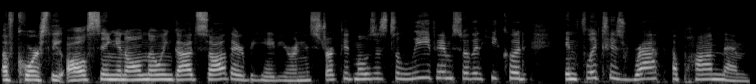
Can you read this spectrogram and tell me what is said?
Of course, the all seeing and all knowing God saw their behavior and instructed Moses to leave him so that he could inflict his wrath upon them.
